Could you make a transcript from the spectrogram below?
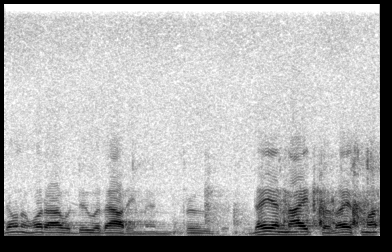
don't know what I would do without him. And through day and night the last month.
